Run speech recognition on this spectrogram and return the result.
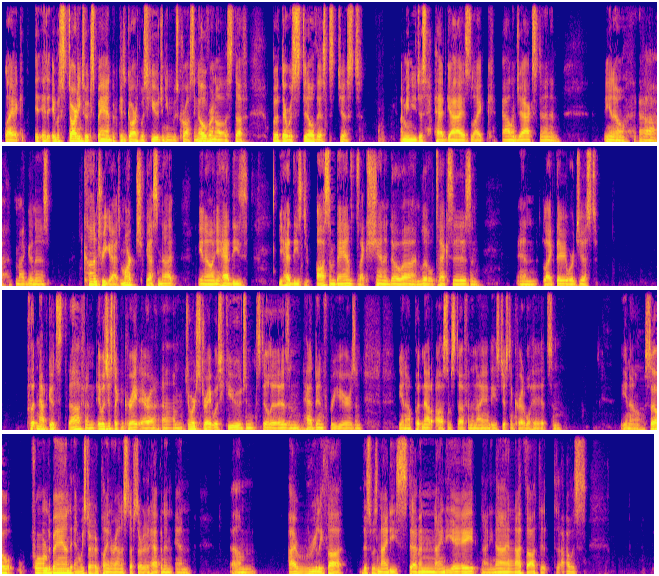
like it, it, it, was starting to expand because Garth was huge and he was crossing over and all this stuff. But there was still this just, I mean, you just had guys like Alan Jackson and, you know, uh, my goodness, country guys, Mark Chesnutt, you know, and you had these, you had these awesome bands like Shenandoah and Little Texas and, and like they were just putting out good stuff and it was just a great era. Um, george strait was huge and still is and had been for years and you know putting out awesome stuff in the 90s just incredible hits and you know so formed a band and we started playing around and stuff started happening and um, i really thought this was 97 98 99 i thought that i was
